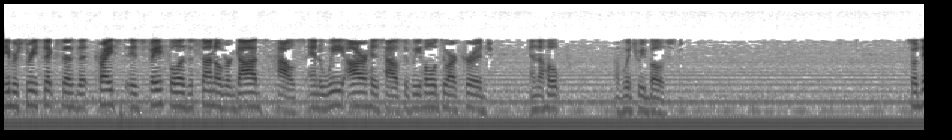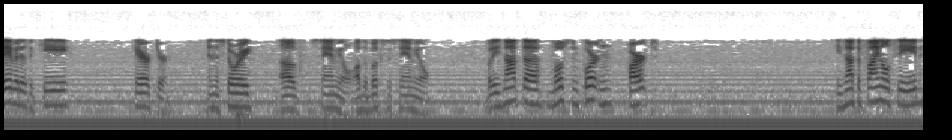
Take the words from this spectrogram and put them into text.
Hebrews 3 6 says that Christ is faithful as a son over God's house, and we are his house if we hold to our courage and the hope of which we boast. So, David is a key character in the story of Samuel, of the books of Samuel. But he's not the most important part He's not the final seed.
